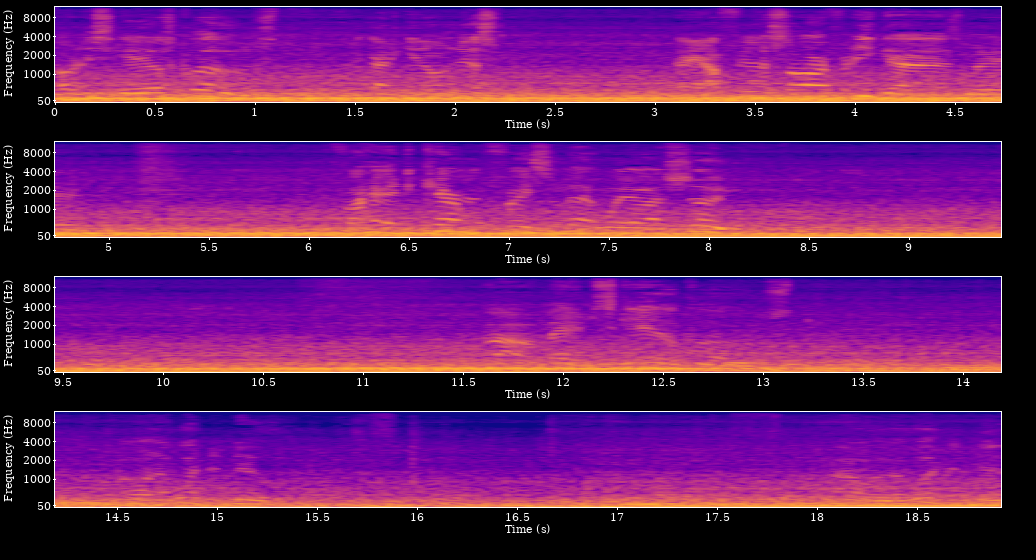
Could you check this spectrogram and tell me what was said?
Oh, this scale's closed. I gotta get on this one. Hey, I feel sorry for these guys, man. I had the camera facing that way, I'll show you. Oh man, the scale closed. I don't know what to do. I don't know what to do.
